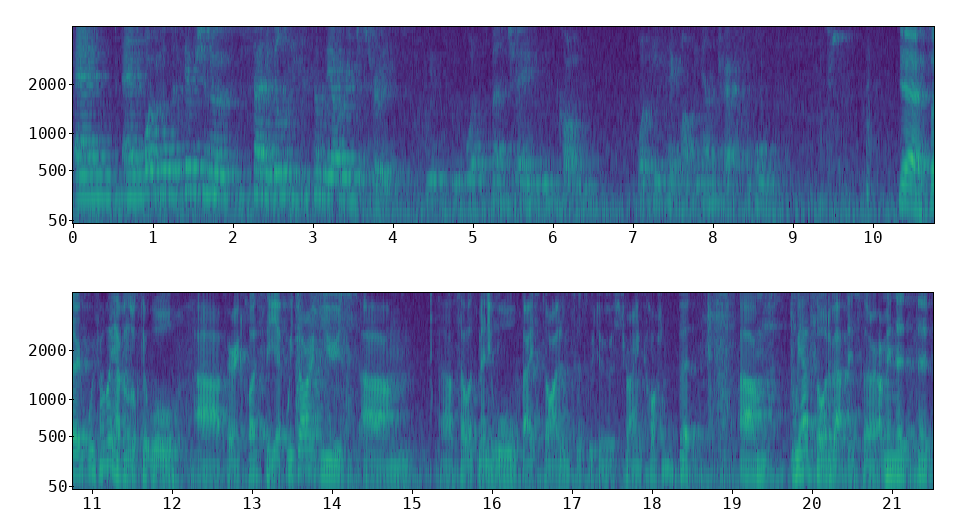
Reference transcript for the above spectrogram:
and, and what your perception of sustainability for some of the other industries with, with what's been achieved with cotton, what the impact might be down the track for wool. Yeah, so we probably haven't looked at wool uh, very closely yet. We don't use um, uh, sell as many wool-based items as we do Australian cotton, but um, we have thought about this though. I mean, the, the,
